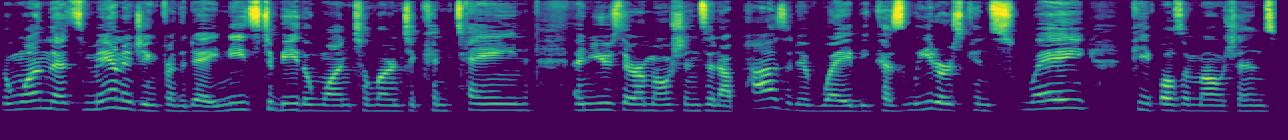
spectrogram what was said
the one that's managing for the day needs to be the one to learn to contain and use their emotions in a positive way because leaders can sway people's emotions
